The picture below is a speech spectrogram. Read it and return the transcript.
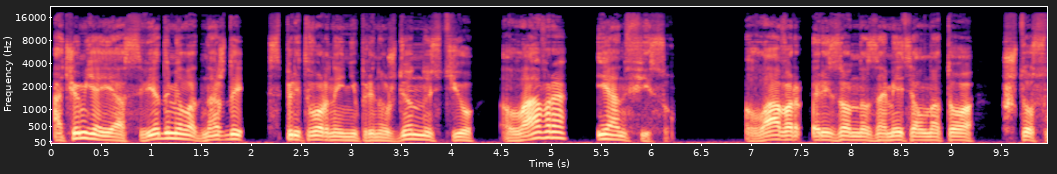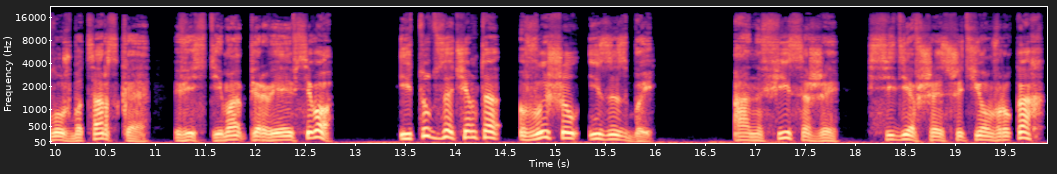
о чем я и осведомил однажды с притворной непринужденностью Лавра и Анфису. Лавр резонно заметил на то, что служба царская вестима первее всего, и тут зачем-то вышел из избы. Анфиса же, сидевшая с шитьем в руках,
